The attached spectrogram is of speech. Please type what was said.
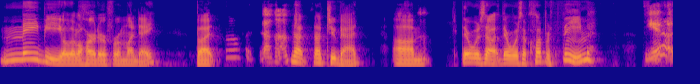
maybe a little harder for a Monday, but Uh huh. not not too bad. Um, there was a there was a clever theme. Yeah,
